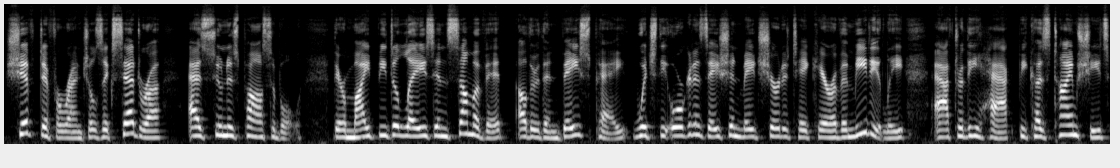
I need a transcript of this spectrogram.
shift differentials, etc., as soon as possible. There might be delays in some of it, other than base pay, which the organization made sure to take care of immediately after the hack because timesheets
